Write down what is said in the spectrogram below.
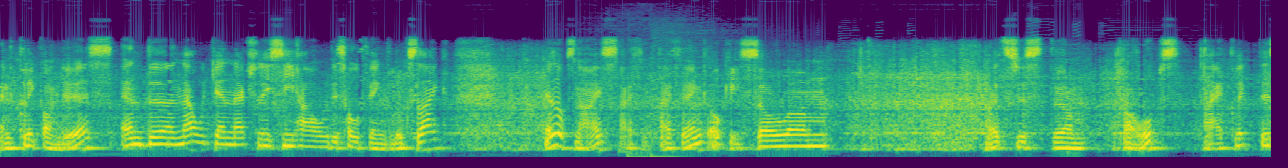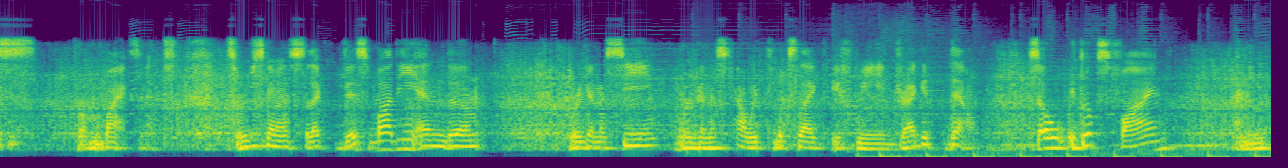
and click on this and uh, now we can actually see how this whole thing looks like. It looks nice I, th I think. Okay so um, let's just um, oh oops. I clicked this from by accident. So we're just gonna select this body and um, we're gonna see we're gonna see how it looks like if we drag it down. So it looks fine. I mean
